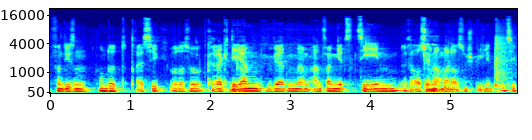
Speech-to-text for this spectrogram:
von diesen 130 oder so Charakteren werden am Anfang jetzt 10 rausgenommen Genau. aus dem Spiel im Prinzip.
